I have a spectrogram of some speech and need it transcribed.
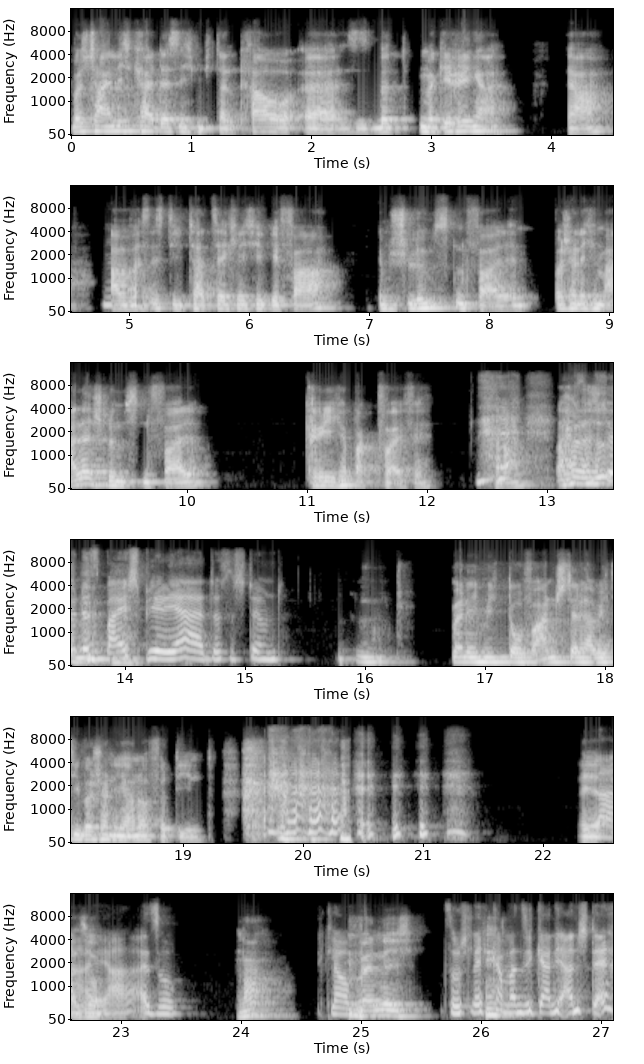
Wahrscheinlichkeit, dass ich mich dann traue, äh, wird immer geringer. Ja, aber was ist die tatsächliche Gefahr? Im schlimmsten Fall, im, wahrscheinlich im allerschlimmsten Fall, kriege ich eine Backpfeife. Ja. das ist ein schönes Beispiel, ja, das stimmt. wenn ich mich doof anstelle, habe ich die wahrscheinlich auch noch verdient. naja, na, also, ja, also. Na? Ich glaube, wenn ich, so schlecht kann man sich gar nicht anstellen.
